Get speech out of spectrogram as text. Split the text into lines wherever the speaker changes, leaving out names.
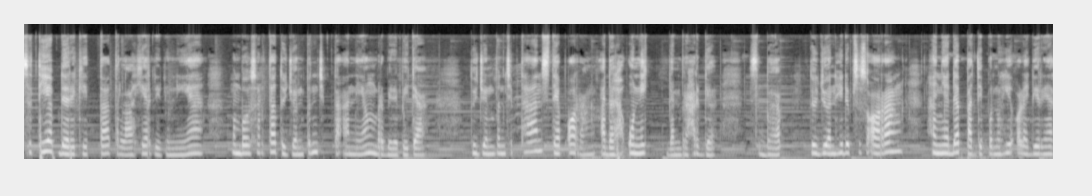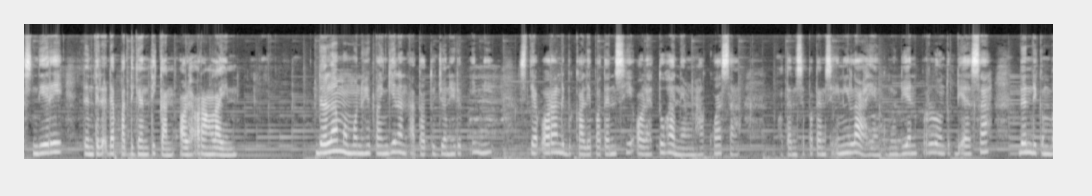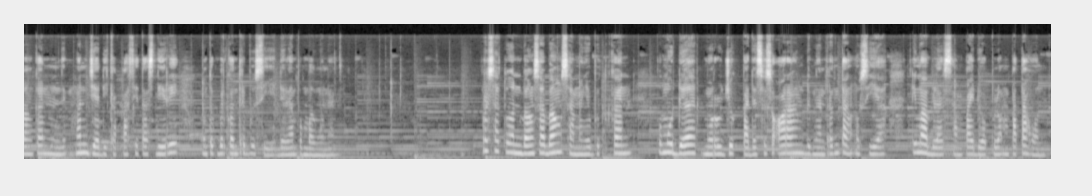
Setiap dari kita terlahir di dunia membawa serta tujuan penciptaan yang berbeda-beda. Tujuan penciptaan setiap orang adalah unik dan berharga, sebab tujuan hidup seseorang hanya dapat dipenuhi oleh dirinya sendiri dan tidak dapat digantikan oleh orang lain. Dalam memenuhi panggilan atau tujuan hidup ini, setiap orang dibekali potensi oleh Tuhan Yang Maha Kuasa Potensi-potensi inilah yang kemudian perlu untuk diasah dan dikembangkan menjadi kapasitas diri untuk berkontribusi dalam pembangunan. Persatuan bangsa-bangsa menyebutkan pemuda merujuk pada seseorang dengan rentang usia 15 sampai 24 tahun.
